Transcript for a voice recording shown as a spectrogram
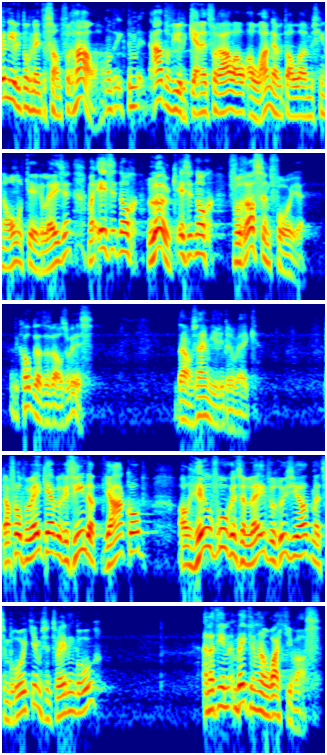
jullie het nog een interessant verhaal? Want ik, een aantal van jullie kennen het verhaal al, al lang, hebben het al uh, misschien al honderd keer gelezen. Maar is het nog leuk? Is het nog verrassend voor je? Ik hoop dat het wel zo is. Daarom zijn we hier iedere week. De afgelopen weken hebben we gezien dat Jacob al heel vroeg in zijn leven ruzie had met zijn broertje, met zijn tweelingbroer. En dat hij een, een beetje van een watje was.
